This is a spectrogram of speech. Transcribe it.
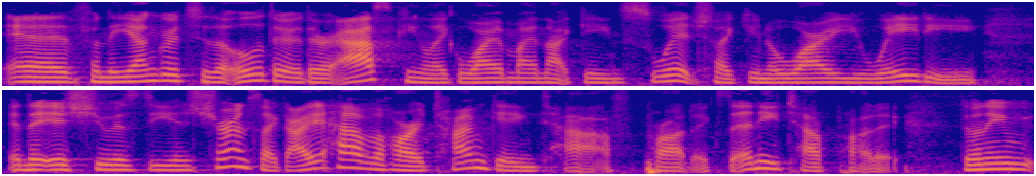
and from the younger to the older, they're asking like, "Why am I not getting switched? Like, you know, why are you waiting?" And the issue is the insurance. Like, I have a hard time getting TAF products, any TAF product. The only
